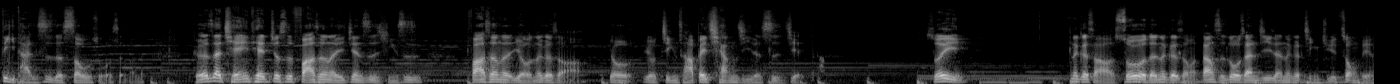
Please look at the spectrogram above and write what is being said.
地毯式的搜索什么的，可是，在前一天就是发生了一件事情，是发生了有那个什么有有警察被枪击的事件，所以。那个啥，所有的那个什么，当时洛杉矶的那个警局重点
